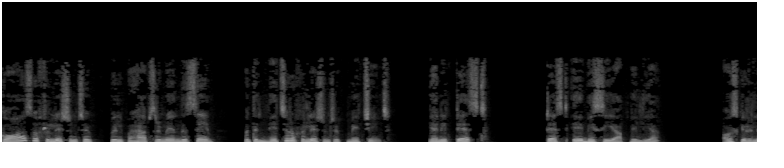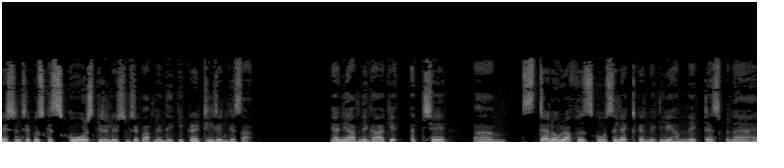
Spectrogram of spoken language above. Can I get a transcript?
The cause of relationship will perhaps remain the same but the nature of relation یعنی test test A B C آپ نے لیا اور اس کی ریلیشن شپ اس کے اسکورس کی ریلیشن شپ آپ نے دیکھی کرائٹیرین کے ساتھ یعنی آپ نے کہا کہ اچھے اسٹینوگرافرس کو سلیکٹ کرنے کے لیے ہم نے ایک ٹیسٹ بنایا ہے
